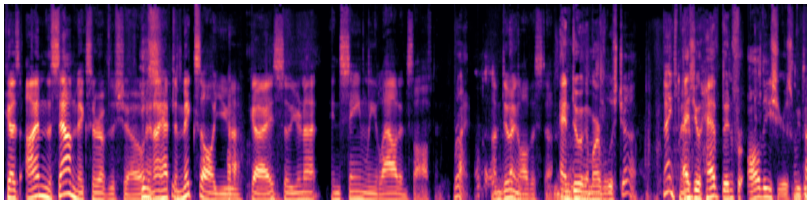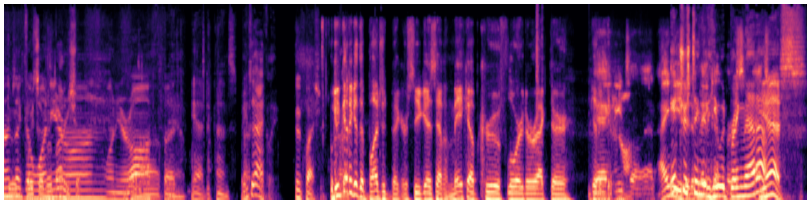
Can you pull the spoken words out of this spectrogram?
Because I'm the sound mixer of the show, He's- and I have to mix all you guys so you're not insanely loud and soft. And Right. I'm doing all this stuff. And doing a marvelous job. Thanks, man. As you have been for all these years. Sometimes I we've been go doing one voiceover year body show. on, one year Yeah, off, but yeah. yeah, it depends. But Exactly. Good question. We've got to get the budget bigger, so you guys have a makeup crew, floor director. Get Yeah, it he going needs on. all that. I needed a Interesting that he makeup would bring person. that up. Yes,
